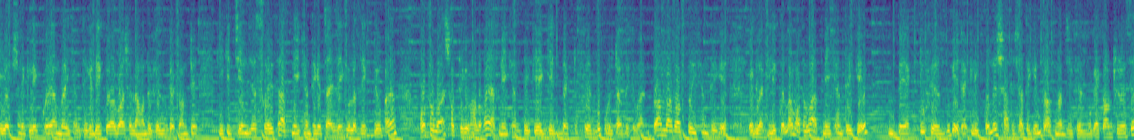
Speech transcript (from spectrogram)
এই অপশনে ক্লিক করে আমরা এখান থেকে দেখতে পাবো আসলে আমাদের ফেসবুক অ্যাকাউন্টে কি কি চেঞ্জেস হয়েছে। আপনি এখান থেকে চাইলে এগুলো দেখতেও পারেন। অথবা সব থেকে ভালো হয়, আপনি এখান থেকে গেট ব্যাক টু ফেসবুক ওইটা দিতে পারেন। তো আমরা আপাতত এখান থেকে এগুলা ক্লিক করলাম, অথবা আপনি এখান থেকে ব্যাক টু ফেসবুক এটা ক্লিক করলে সাথে সাথে কিন্তু আপনার যে ফেসবুক অ্যাকাউন্ট রয়েছে,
